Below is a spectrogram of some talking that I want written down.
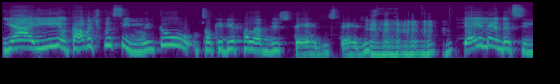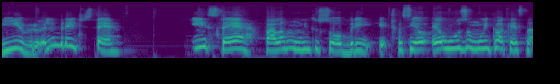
E aí eu tava, tipo assim, muito. Só queria falar de Esther, de Esther, de Esther. e aí, lendo esse livro, eu lembrei de Esther. E Esther fala muito sobre. Tipo assim, eu, eu uso muito a questão.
